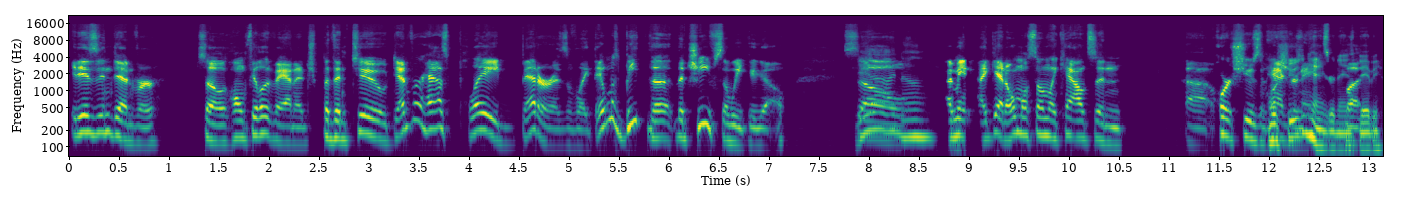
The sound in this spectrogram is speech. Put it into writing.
it is in Denver, so home field advantage. But then two, Denver has played better as of late. They almost beat the the Chiefs a week ago. So I, know. I mean, again, almost only counts in uh, horseshoes and Horseshoes and hand hand grenades. grenades, but, baby.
